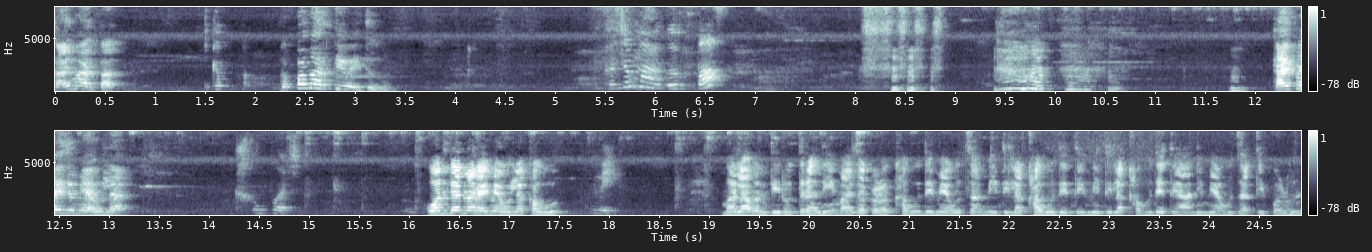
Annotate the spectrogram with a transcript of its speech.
काय मारतात? गप्पा गप्पा मारती होय तू कसं मार गप्पा काय पाहिजे म्याऊला? कोण देणार आहे म्याऊला खाऊ? मला म्हणती रुद्रानी माझ्याकडं खाऊ दे म्याऊचा मी तिला खाऊ देते मी तिला खाऊ देते आणि म्याऊ जाती पळून.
